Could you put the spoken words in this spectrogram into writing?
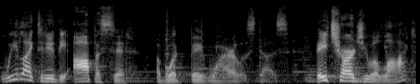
we like to do the opposite of what big wireless does. They charge you a lot.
